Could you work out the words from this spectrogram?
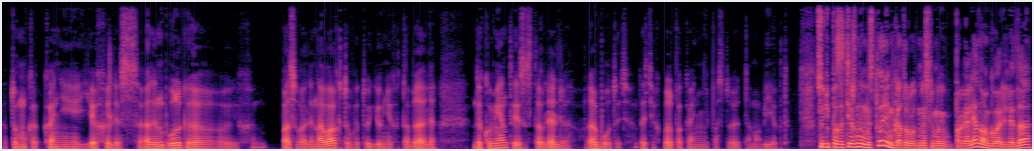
О том, как они ехали с Оренбурга, их позвали на вахту, в итоге у них отобрали документы и заставляли работать до тех пор, пока они не построят там объект. Судя по затяжным историям, которые, вот, если мы про Галянова говорили, да,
